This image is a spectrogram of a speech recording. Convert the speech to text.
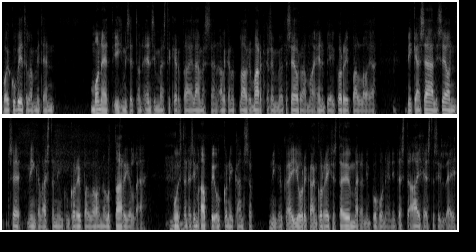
voi kuvitella, miten monet ihmiset on ensimmäistä kertaa elämässään alkanut Lauri Markkasen myötä seuraamaan NBA-koripalloa ja mikä sääli se on se, minkälaista niin kuin koripalloa on ollut tarjolla. Ja muistan esim. Appiukkoni kanssa, niin joka ei juurikaan koriksesta ymmärrä, niin puhuneeni tästä aiheesta silleen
